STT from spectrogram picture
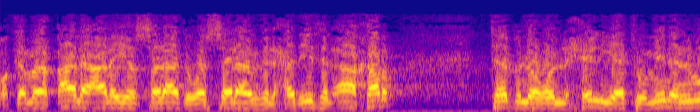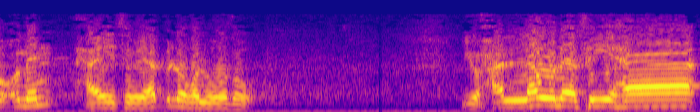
وكما قال عليه الصلاة والسلام في الحديث الآخر تبلغ الحلية من المؤمن حيث يبلغ الوضوء. يحلون فيها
